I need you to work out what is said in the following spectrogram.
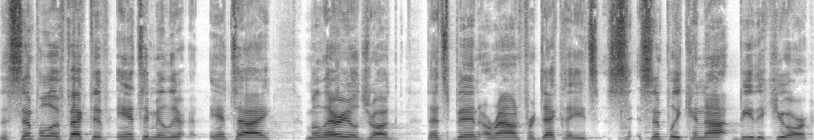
The simple, effective anti-malarial drug that's been around for decades s- simply cannot be the cure.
